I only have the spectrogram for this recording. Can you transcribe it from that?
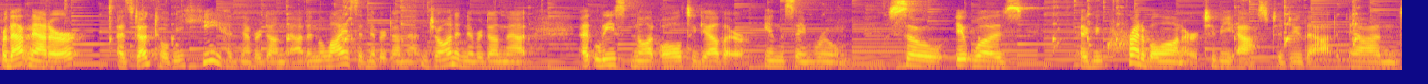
For that matter, as Doug told me, he had never done that, and Elias had never done that, and John had never done that at least not all together in the same room. So it was an incredible honor to be asked to do that. And,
